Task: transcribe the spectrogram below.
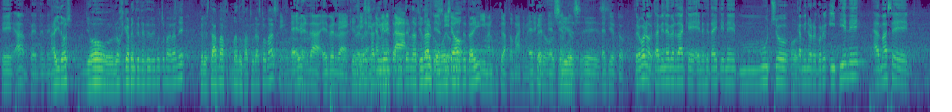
que... Ah, pe- pe- pe- Hay dos. Yo, lógicamente, CCT es mucho más grande, pero está Maf- Manufacturas Tomás. Es verdad, es verdad. Que es no verdad. es a nivel tan internacional como es NZI. y Manufacturas Tomás. Es. Pero es sí cierto. es- es- Es cierto. Pero bueno, también es verdad que NZI tiene mucho camino recorrido y tiene, además, eh,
